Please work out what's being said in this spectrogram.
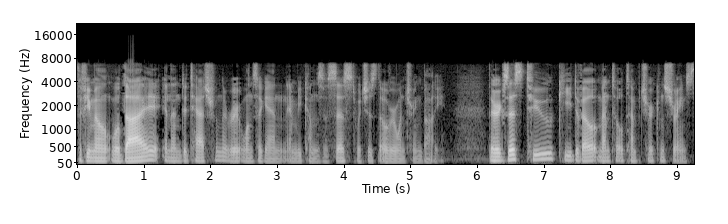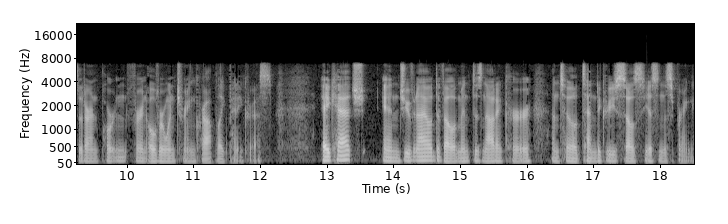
The female will die and then detach from the root once again and becomes a cyst, which is the overwintering body. There exist two key developmental temperature constraints that are important for an overwintering crop like pennycress. Egg hatch and juvenile development does not occur until 10 degrees Celsius in the spring,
